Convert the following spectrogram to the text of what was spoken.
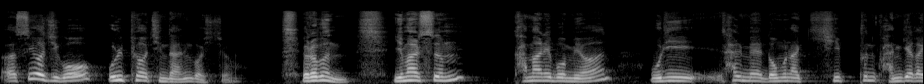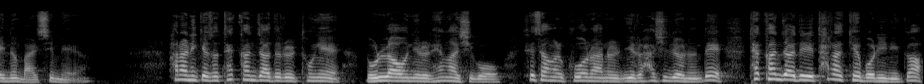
어, 쓰여지고 울펴진다는 것이죠. 여러분, 이 말씀 가만히 보면 우리 삶에 너무나 깊은 관계가 있는 말씀이에요. 하나님께서 택한 자들을 통해 놀라운 일을 행하시고 세상을 구원하는 일을 하시려는데 택한 자들이 타락해 버리니까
